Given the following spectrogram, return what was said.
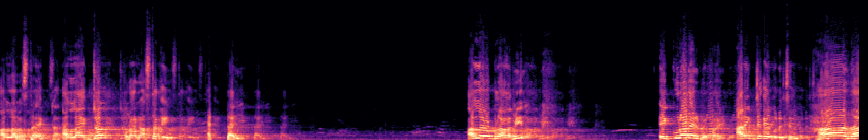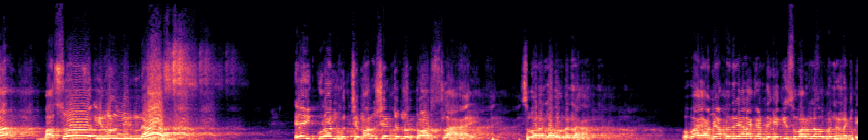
আল্লাহর রাস্তা একটা। আল্লাহ একজন, ওনার রাস্তা কি? একটাই। আল্লাহ রাব্বুল আলামিন এই কোরআনের ব্যাপারে আরেক জায়গায় বলেছেন বাসাইরুল লিন্নাস। এই কোরআন হচ্ছে মানুষের জন্য টর্চ লাইট। সুবহানাল্লাহ বলবেন না? ও ভাই, আমি আপনাদের এলাকার দেখে কি সুবহানাল্লাহ বলবেন না নাকি?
